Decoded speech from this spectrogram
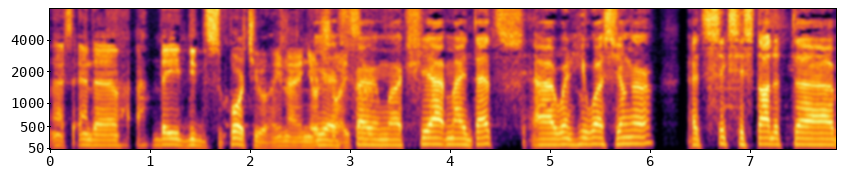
nice. And uh, they did support you in uh, in your yes, choice. very much. Yeah, my dad, uh, when he was younger, at six, he started. Uh,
